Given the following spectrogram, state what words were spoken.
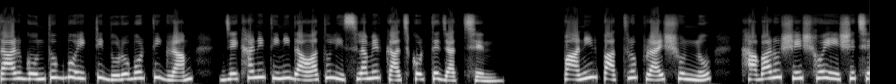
তার গন্তব্য একটি দূরবর্তী গ্রাম, যেখানে তিনি দাওয়াতুল ইসলামের কাজ করতে যাচ্ছেন। পানির পাত্র প্রায় শূন্য, খাবারও শেষ হয়ে এসেছে,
